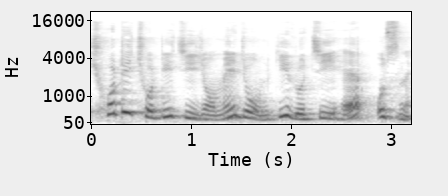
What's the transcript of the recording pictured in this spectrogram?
छोटी छोटी चीज़ों में जो उनकी रुचि है उसने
